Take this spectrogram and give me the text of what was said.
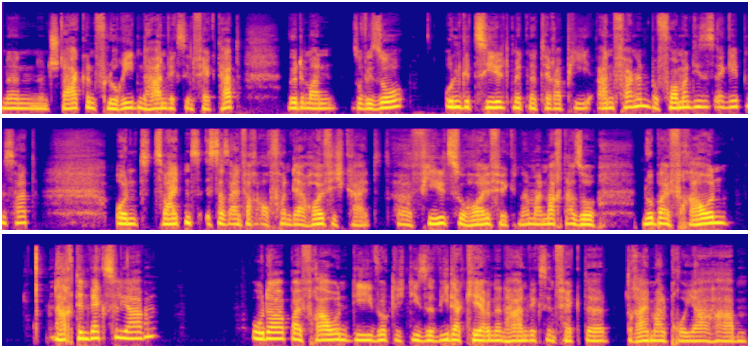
einen, starken fluoriden Harnwegsinfekt hat, würde man sowieso ungezielt mit einer Therapie anfangen, bevor man dieses Ergebnis hat. Und zweitens ist das einfach auch von der Häufigkeit äh, viel zu häufig. Ne? Man macht also nur bei Frauen nach den Wechseljahren oder bei Frauen, die wirklich diese wiederkehrenden Harnwegsinfekte dreimal pro Jahr haben.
